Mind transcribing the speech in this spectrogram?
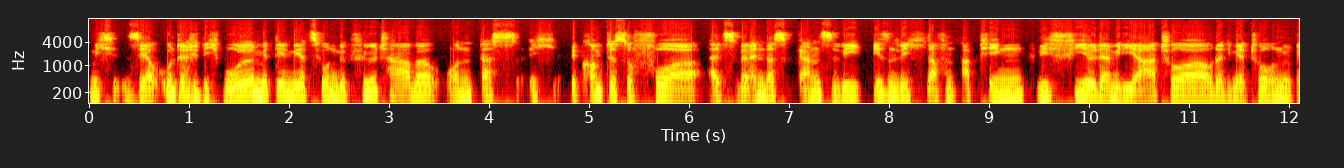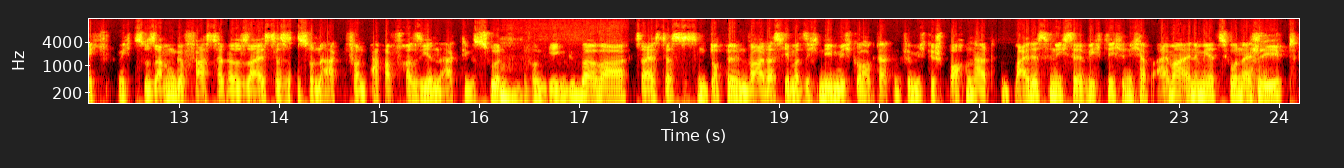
mich sehr unterschiedlich wohl mit den Mediationen gefühlt habe und dass ich, mir kommt es so vor, als wenn das ganz wesentlich davon abhing, wie viel der Mediator oder die Mediatorin mich, mich zusammengefasst hat. Also sei es, dass es so eine Akt von Paraphrasieren, Aktivisuren mhm. von Gegenüber war, sei es, dass es ein Doppeln war, dass jemand sich neben mich gehockt hat und für mich gesprochen hat. Beides finde ich sehr wichtig und ich habe einmal eine Mediation erlebt,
